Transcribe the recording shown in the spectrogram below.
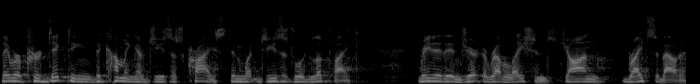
They were predicting the coming of Jesus Christ and what Jesus would look like. Read it in uh, Revelations. John writes about it.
